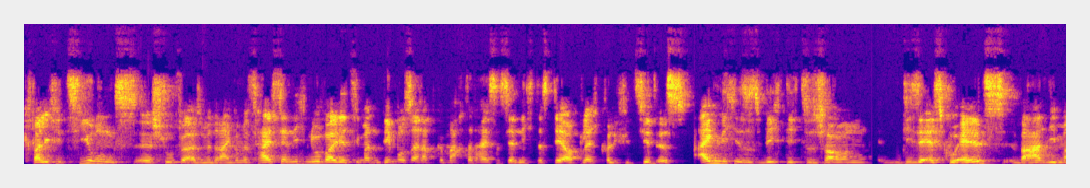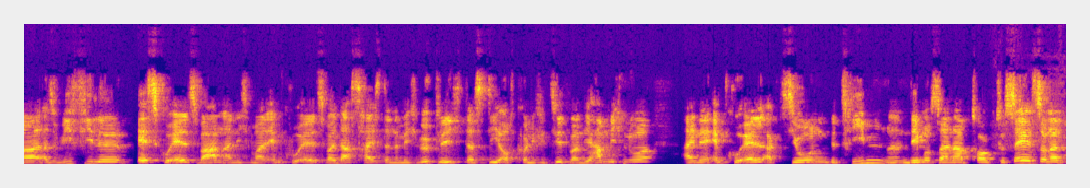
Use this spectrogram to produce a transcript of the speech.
Qualifizierungsstufe also mit reinkommt. Das heißt ja nicht, nur weil jetzt jemand ein Demo-Sign-up gemacht hat, heißt es ja nicht, dass der auch gleich qualifiziert ist. Eigentlich ist es wichtig zu schauen, diese SQLs waren die mal, also wie viele SQLs waren eigentlich mal MQLs, weil das heißt dann nämlich wirklich, dass die auch qualifiziert waren. Die haben nicht nur eine MQL-Aktion betrieben, ein Demo-Sign-up Talk to Sales, sondern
